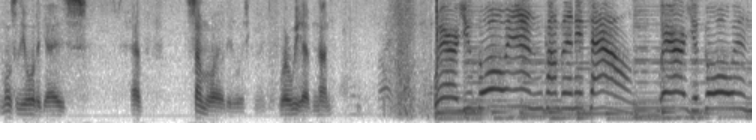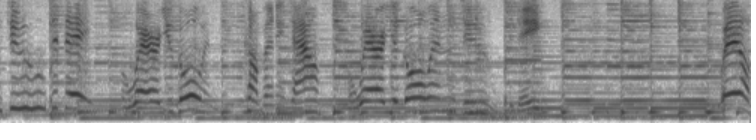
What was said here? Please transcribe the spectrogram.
Most of the older guys have some loyalty to Cominco, where we have none. Where you going, company town? Where you going to today? Where you going, company town? Where you going to today? Well,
